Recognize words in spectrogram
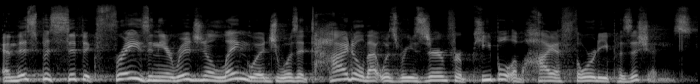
And this specific phrase in the original language was a title that was reserved for people of high authority positions,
